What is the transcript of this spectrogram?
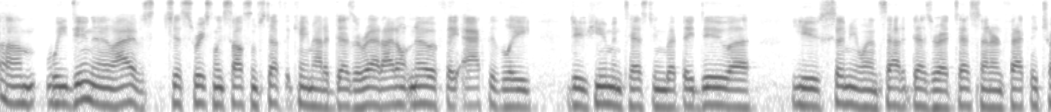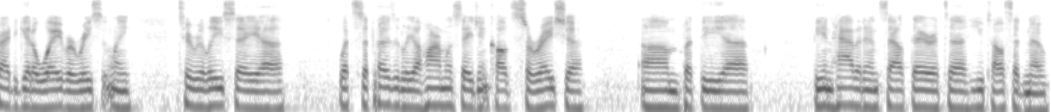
Um, we do know. I was just recently saw some stuff that came out of Deseret. I don't know if they actively do human testing, but they do uh, use simulants out at Deseret Test Center. In fact, they tried to get a waiver recently to release a uh, what's supposedly a harmless agent called Serratia, um, but the uh, the inhabitants out there at uh, Utah said no.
